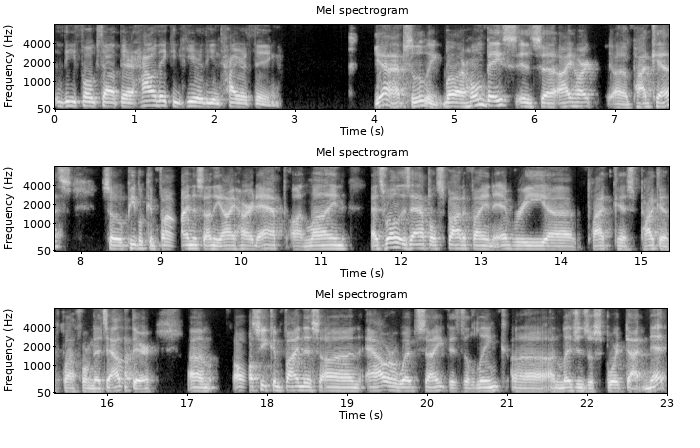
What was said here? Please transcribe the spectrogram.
the folks out there how they can hear the entire thing. Yeah, absolutely. Well, our home base is uh, iHeart uh, Podcasts. So people can find us on the iHeart app online, as well as Apple, Spotify, and every uh, podcast podcast platform that's out there. Um, Also, you can find us on our website. There's a link uh, on legendsofsport.net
